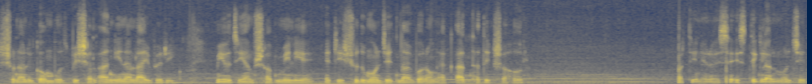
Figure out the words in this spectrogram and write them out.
সোনালী গম্বুজ, বিশাল আঙ্গিনা লাইব্রেরি, মিউজিয়াম সব মিলিয়ে এটি শুধু মসজিদ নয়, বরং এক আধ্যাত্মিক শহর। আর তিনে রয়েছে ইস্তিকলাল মসজিদ,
